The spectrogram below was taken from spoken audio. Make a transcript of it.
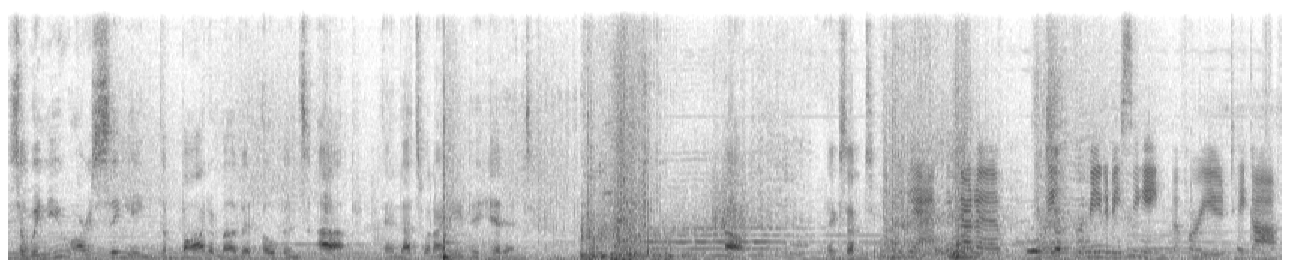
so when you are singing, the bottom of it opens up, and that's when I need to hit it. Oh, except Yeah, you gotta wait for me to be singing before you take off.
